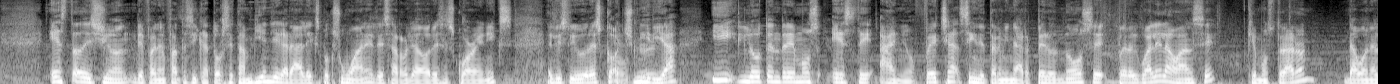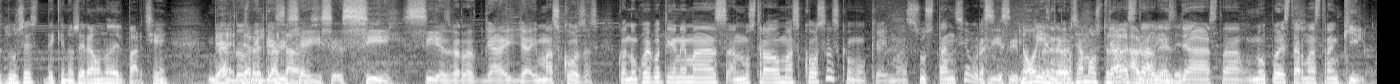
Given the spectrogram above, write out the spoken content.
Esta edición de Final Fantasy XIV también llegará al Xbox One, el desarrollador es Square Enix, el distribuidor es Koch. Media y lo tendremos este año, fecha sin determinar, pero no sé, pero igual el avance que mostraron da buenas luces de que no será uno del parche de, Del de retrasados. 2016, eh, sí, sí, es verdad, ya hay, ya hay más cosas. Cuando un juego tiene más, han mostrado más cosas, como que hay más sustancia, por así decirlo. No, y atreverse a mostrar ya está, habla bien es- de él. Ya está, uno puede estar más tranquilo.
